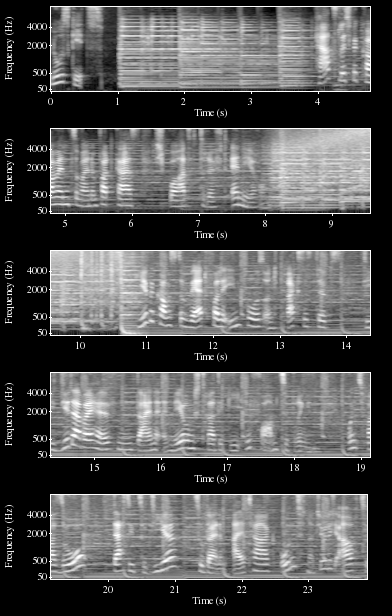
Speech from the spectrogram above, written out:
Los geht's! Herzlich willkommen zu meinem Podcast Sport trifft Ernährung. Hier bekommst du wertvolle Infos und Praxistipps, die dir dabei helfen, deine Ernährungsstrategie in Form zu bringen. Und zwar so, dass sie zu dir, zu deinem Alltag und natürlich auch zu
